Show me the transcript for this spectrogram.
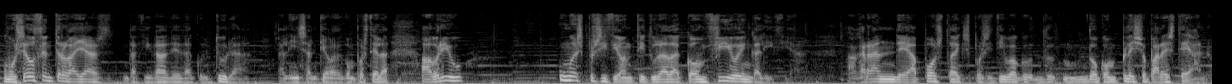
O Museo Centro Gallás da Cidade da Cultura ali en Santiago de Compostela, abriu unha exposición titulada Confío en Galicia, a grande aposta expositiva do complexo para este ano.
